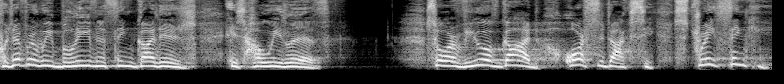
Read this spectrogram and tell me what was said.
Whatever we believe and think God is, is how we live. So our view of God, orthodoxy, straight thinking,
